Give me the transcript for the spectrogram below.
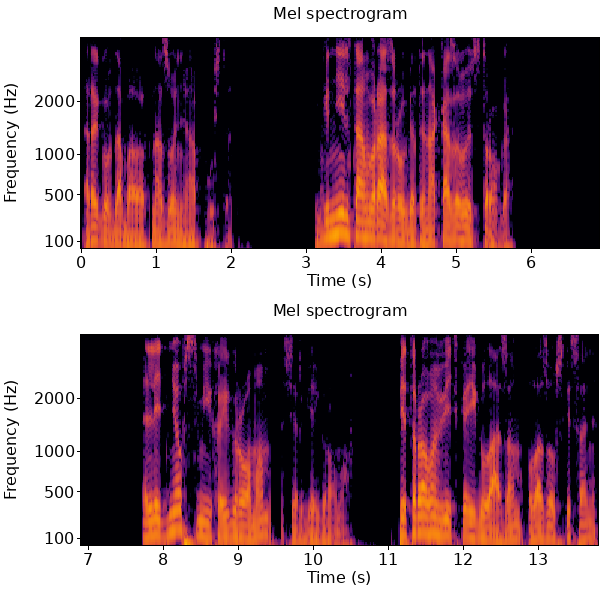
Рыгу вдобавок на зоне опустят. Гниль там в раз рубят и наказывают строго. Леднев с Михой Громом, Сергей Громов, Петровым Витькой и Глазом, Лазовский Саня,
